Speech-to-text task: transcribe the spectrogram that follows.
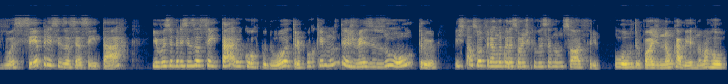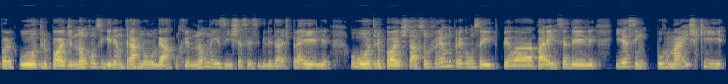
você precisa se aceitar e você precisa aceitar o corpo do outro, porque muitas vezes o outro está sofrendo pressões que você não sofre o outro pode não caber numa roupa, o outro pode não conseguir entrar num lugar porque não existe acessibilidade para ele, o outro pode estar sofrendo preconceito pela aparência dele. E assim, por mais que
